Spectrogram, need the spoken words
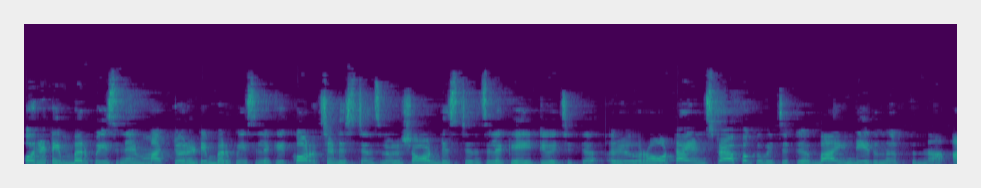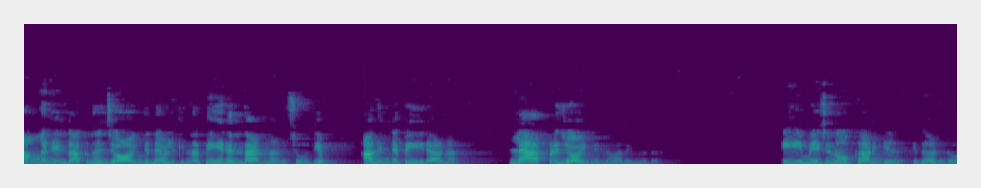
ഒരു ടിമ്പർ പീസിനെ മറ്റൊരു ടിമ്പർ പീസിലേക്ക് കുറച്ച് ഡിസ്റ്റൻസിൽ ഒരു ഷോർട്ട് ഡിസ്റ്റൻസിൽ കയറ്റി വെച്ചിട്ട് ഒരു റോട്ട് അയൺ സ്ട്രാപ്പ് ഒക്കെ വെച്ചിട്ട് ബൈൻഡ് ചെയ്ത് നിർത്തുന്ന അങ്ങനെ ഉണ്ടാക്കുന്ന ജോയിന്റിനെ വിളിക്കുന്ന പേരെന്താണെന്നാണ് ചോദ്യം. അതിന്റെ പേരാണ് ലാപ്ഡ് ജോയിന്റ് എന്ന് പറയുന്നത്. ഈ ഇമേജ് നോക്കുകയാണെങ്കിൽ ഇത് കണ്ടോ?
